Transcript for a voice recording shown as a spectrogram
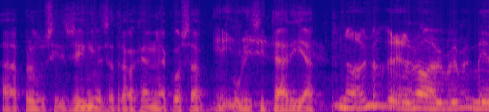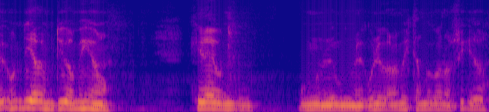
a producir jingles, a trabajar en la cosa eh, publicitaria? No, no creo, no. Un día un tío mío, que era un, un economista muy conocido,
